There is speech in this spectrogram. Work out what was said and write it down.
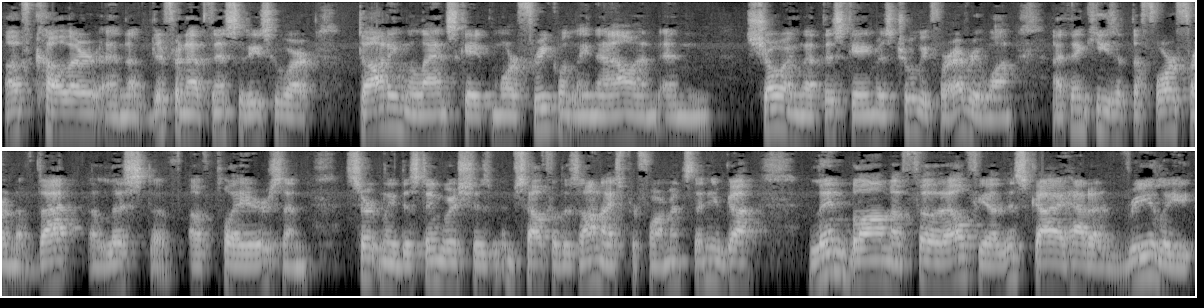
of color and of different ethnicities who are dotting the landscape more frequently now and and showing that this game is truly for everyone. I think he's at the forefront of that list of, of players and certainly distinguishes himself with his on ice performance. Then you've got Lindblom of Philadelphia. This guy had a really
